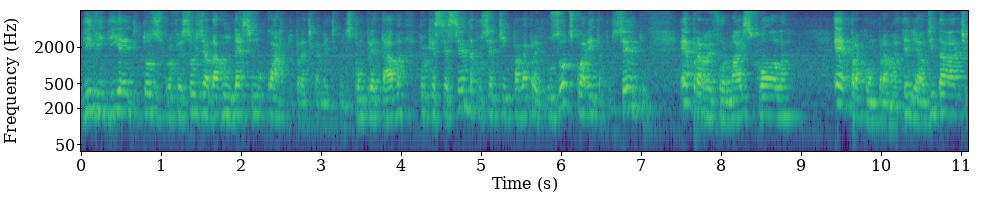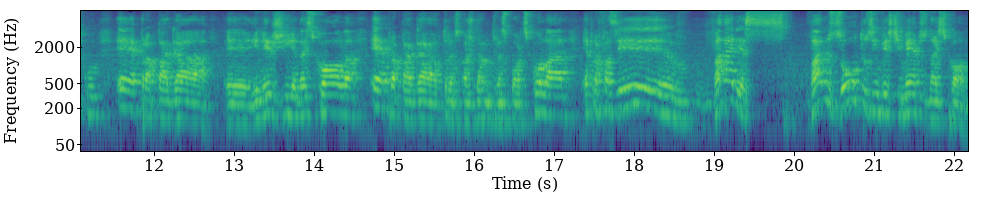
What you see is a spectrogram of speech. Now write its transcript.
dividia entre todos os professores, já dava um 14 praticamente, quando eles completava, porque 60% tinha que pagar para eles. Os outros 40% é para reformar a escola, é para comprar material didático, é para pagar é, energia da escola, é para pagar ajudar no transporte escolar, é para fazer várias vários outros investimentos na escola.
